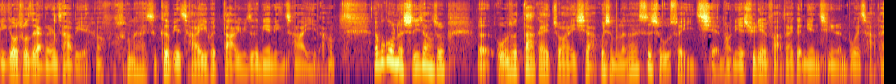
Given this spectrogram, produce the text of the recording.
你跟我说这两个人差别啊？我说呢，还是个别差异会大于这个年龄差异了哈。那不过呢，实际上说，呃，我们说大概抓一下，为什么呢？那四十五岁以前哈，你的训练法大概跟年轻人不会差太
